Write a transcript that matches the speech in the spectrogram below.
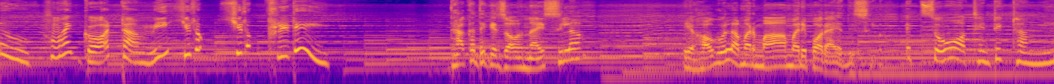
Look. Oh my god, ঢাকা থেকে যখন আইছিলাম হগল আমার মা আমারে পরায় দিছিল। It's so authentic tummy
